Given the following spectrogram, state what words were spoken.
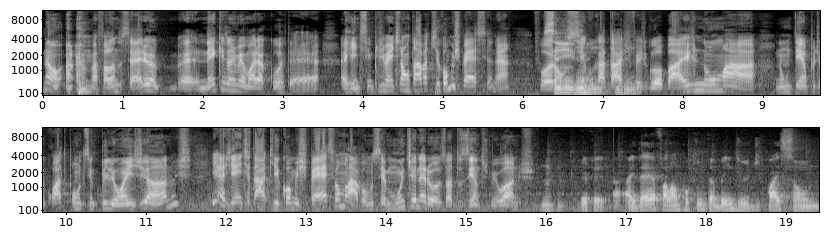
não, mas falando sério, é, nem questão de memória curta, é, a gente simplesmente não tava aqui como espécie, né? Foram sim, cinco sim, catástrofes uhum. globais numa, num tempo de 4,5 bilhões de anos. E a gente tá aqui como espécie, vamos lá, vamos ser muito generosos, há 200 mil anos. Uhum. Perfeito. A, a, ideia é falar um pouquinho também de, de quais são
